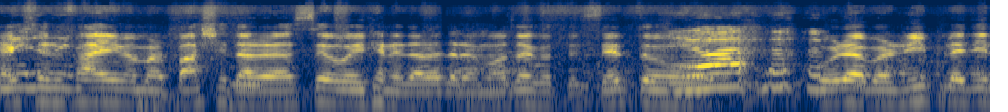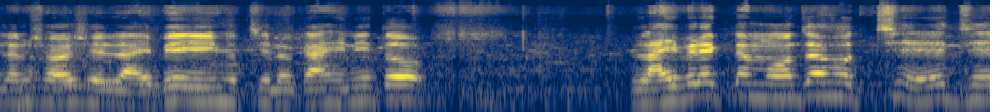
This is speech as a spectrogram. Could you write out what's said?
action Faim আমার পাশে দাঁড়ায় আছে ওইখানে দাঁড়া দাঁড়া মজা করতেছে। তো ওরে আবার রিপ্লাই দিলাম সরাসরি লাইভে এই হচ্ছিল কাহিনী। তো লাইভের একটা মজা হচ্ছে যে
